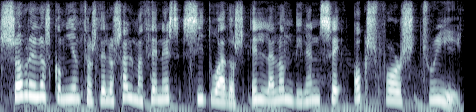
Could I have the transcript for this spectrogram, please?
sobre los comienzos de los almacenes situados en la londinense Oxford Street.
